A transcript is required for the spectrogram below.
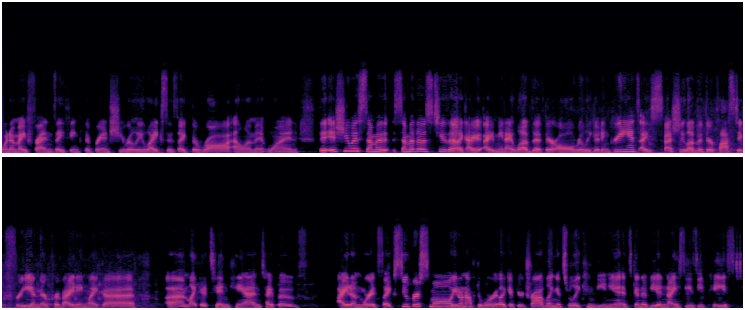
one of my friends i think the brand she really likes is like the raw element one. The issue is some of some of those two that like i i mean i love that they're all really good ingredients. I especially love that they're plastic free and they're providing like a um, like a tin can type of item where it's like super small. You don't have to worry. Like if you're traveling, it's really convenient. It's going to be a nice, easy paste.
